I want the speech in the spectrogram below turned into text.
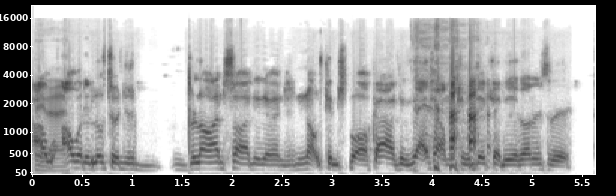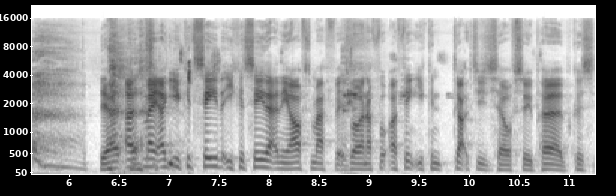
I, I would have loved to have just blindsided him and just knocked him spark out because that's how much of a dickhead he is, honestly. Yeah, I, mate, I- you could see that. You could see that in the aftermath of it as well. And I, I think you conducted yourself superb because,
